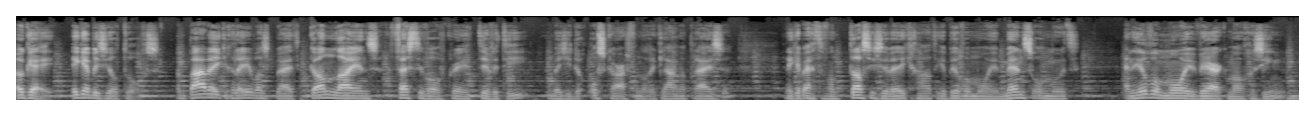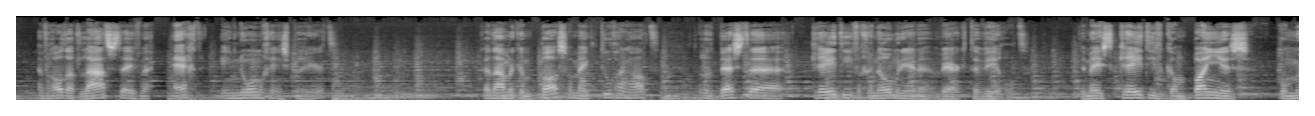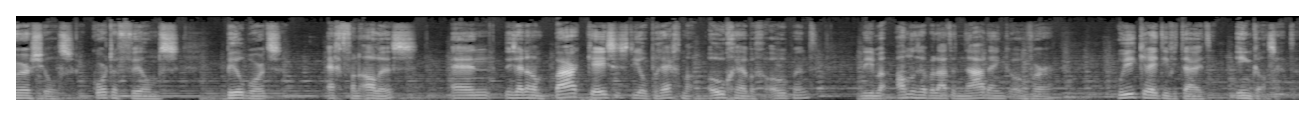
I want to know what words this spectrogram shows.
Oké, ik heb iets heel tofs. Een paar weken geleden was ik bij het Cannes Lions Festival of Creativity. Een beetje de Oscars van de reclameprijzen. En ik heb echt een fantastische week gehad. Ik heb heel veel mooie mensen ontmoet. En heel veel mooi werk mogen zien. En vooral dat laatste heeft me echt enorm geïnspireerd. Ik had namelijk een pas waarmee ik toegang had tot het beste creatieve genomineerde werk ter wereld. De meest creatieve campagnes, commercials, korte films, billboards, echt van alles. En er zijn er een paar cases die oprecht mijn ogen hebben geopend. En die me anders hebben laten nadenken over hoe je creativiteit in kan zetten.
